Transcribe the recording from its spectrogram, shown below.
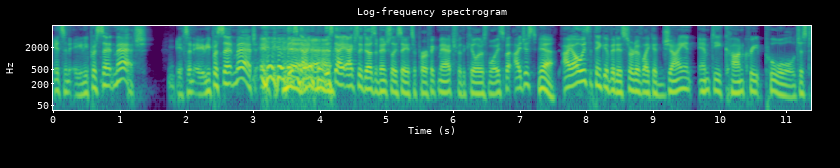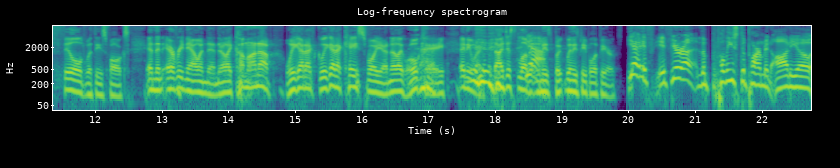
it's an 80% match. It's an 80% match. And this guy this guy actually does eventually say it's a perfect match for the killer's voice, but I just Yeah. I always think of it as sort of like a giant empty concrete pool just filled with these folks. And then every now and then they're like, "Come on up. We got a we got a case for you." And they're like, "Okay." Anyway, I just love it when these when these people appear. Yeah, if if you're a, the police department audio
